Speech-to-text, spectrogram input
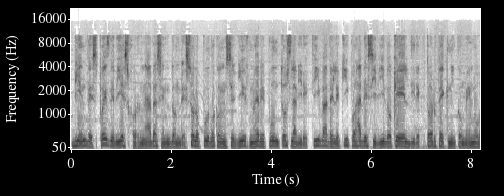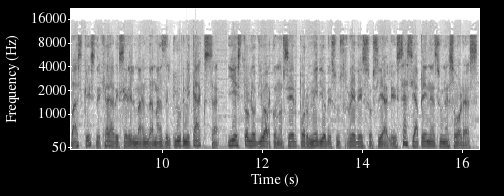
bien después de 10 jornadas en donde solo pudo conseguir 9 puntos la directiva del equipo ha decidido que el director técnico Memo Vázquez dejara de ser el manda más del club Necaxa, y esto lo dio a conocer por medio de sus redes sociales hace apenas unas horas.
